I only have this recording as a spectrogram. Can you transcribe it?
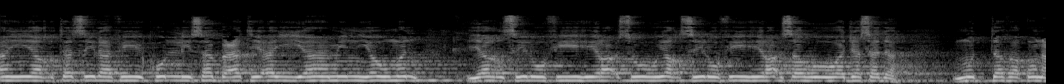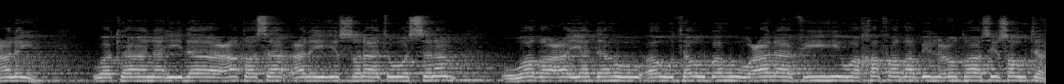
أن يغتسل في كل سبعة أيام يوما يغسل فيه رأسه يغسل فيه رأسه وجسده. متفق عليه. وكان إذا عطس عليه الصلاة والسلام وضع يده أو ثوبه على فيه وخفض بالعطاس صوته.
